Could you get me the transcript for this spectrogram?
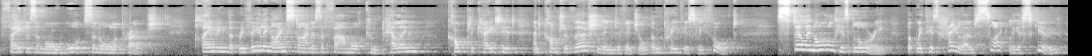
favours a more warts and all approach claiming that revealing Einstein as a far more compelling, complicated, and controversial individual than previously thought, still in all his glory, but with his halo slightly askew,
